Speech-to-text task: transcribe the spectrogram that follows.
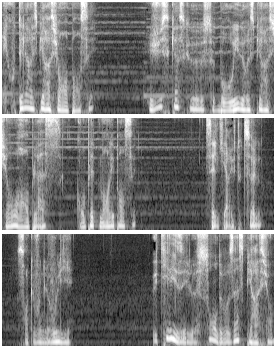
Écoutez la respiration en pensée jusqu'à ce que ce bruit de respiration remplace complètement les pensées, celles qui arrivent toutes seules sans que vous ne le vouliez. Utilisez le son de vos inspirations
